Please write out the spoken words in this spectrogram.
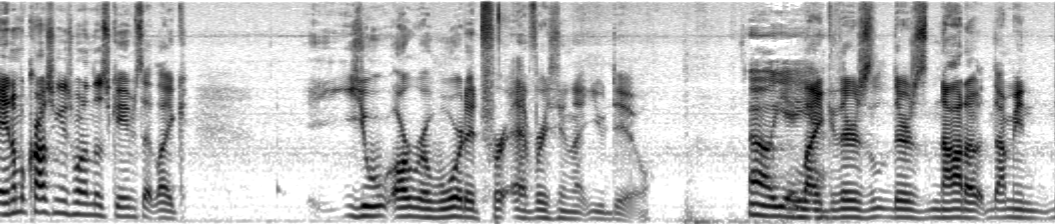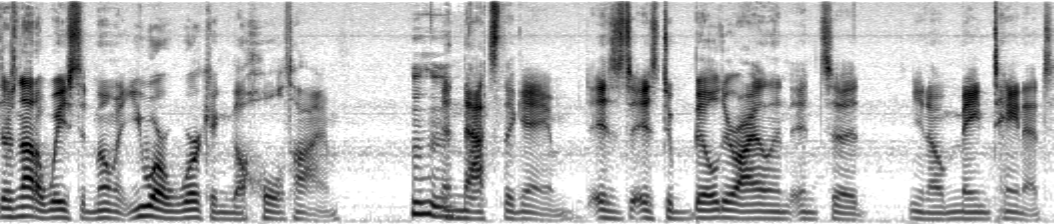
Animal Crossing is one of those games that like you are rewarded for everything that you do. oh yeah, yeah. Like there's there's not a I mean there's not a wasted moment. You are working the whole time, Mm-hmm. and that's the game is to, is to build your island and to you know maintain it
